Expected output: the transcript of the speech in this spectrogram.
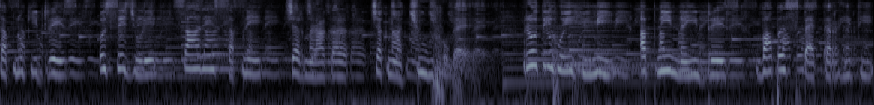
सपनों की ड्रेस, उससे जुड़े सारे सपने चरमराकर चकनाचूर हो गए। रोती हुई हिम्मी अपनी नई ड्रेस वापस पैक कर रही थी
